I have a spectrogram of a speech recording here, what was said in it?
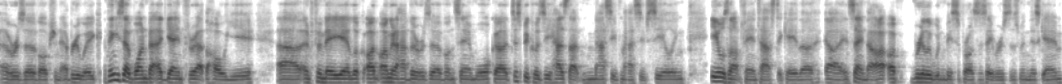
a, reserve option every week. I think he's had one bad game throughout the whole year. Uh, and for me, yeah, look, I'm, I'm going to have the reserve on Sam Walker just because he has that massive, massive ceiling. Eels aren't fantastic either. Uh, in saying that, I, I, really wouldn't be surprised to see Roosters win this game.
